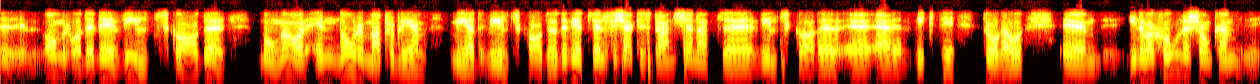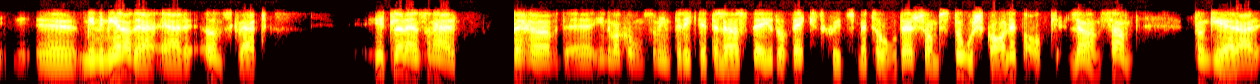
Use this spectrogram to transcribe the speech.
eh, område det är viltskador många har enorma problem med viltskador och det vet väl försäkringsbranschen att eh, viltskador eh, är en viktig fråga. Och, eh, innovationer som kan eh, minimera det är önskvärt. Ytterligare en sån här behövd eh, innovation som inte riktigt är löst det är ju då växtskyddsmetoder som storskaligt och lönsamt fungerar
